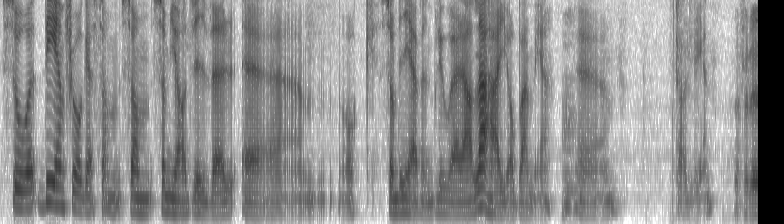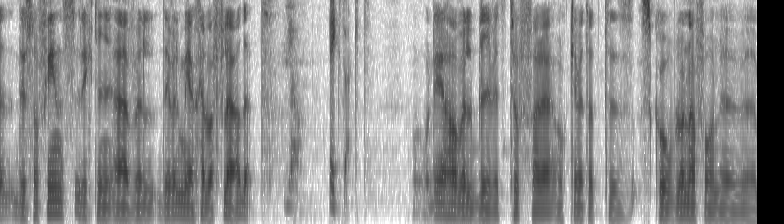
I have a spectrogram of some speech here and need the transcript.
Så det är en fråga som, som, som jag driver eh, och som vi även Blue Air alla här jobbar med eh, dagligen. För det, det, som finns riktlinjer är väl, det är väl mer själva flödet? Ja, exakt. Och det har väl blivit tuffare och jag vet att eh, skolorna får nu eh,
